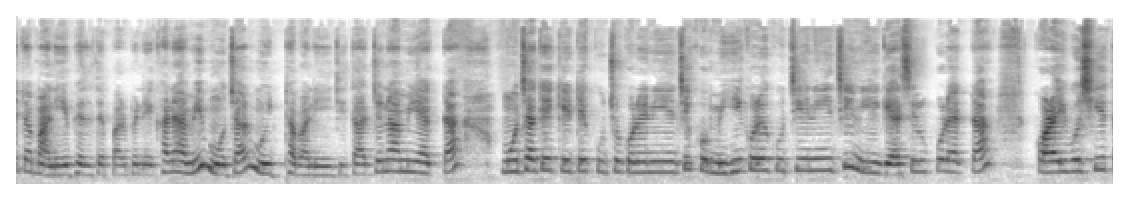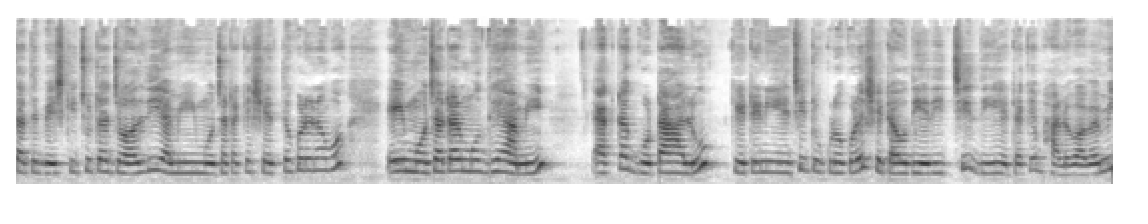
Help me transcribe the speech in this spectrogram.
এটা বানিয়ে ফেলতে পারবেন। এখানে আমি মোচার মুইঠা বানিয়েছি। তার জন্য আমি একটা মোচাকে কেটে কুচো করে নিয়েছি, খুব মিহি করে কুচিয়ে নিয়েছি। নিয়ে গ্যাসের উপর একটা কড়াই বসিয়ে তাতে বেশ কিছুটা জল দিয়ে আমি এই মোচাটাকে সেদ্ধ করে নেব। এই মোচাটার মধ্যে আমি একটা গোটা আলু কেটে নিয়েছি টুকরো করে, সেটাও দিয়ে দিচ্ছি, দিয়ে এটাকে ভালোভাবে আমি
